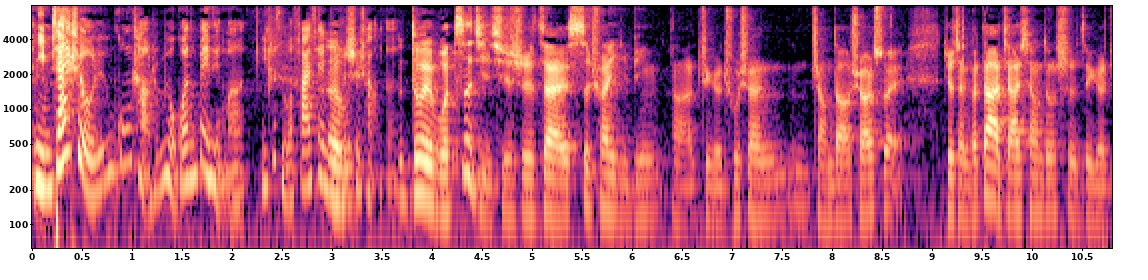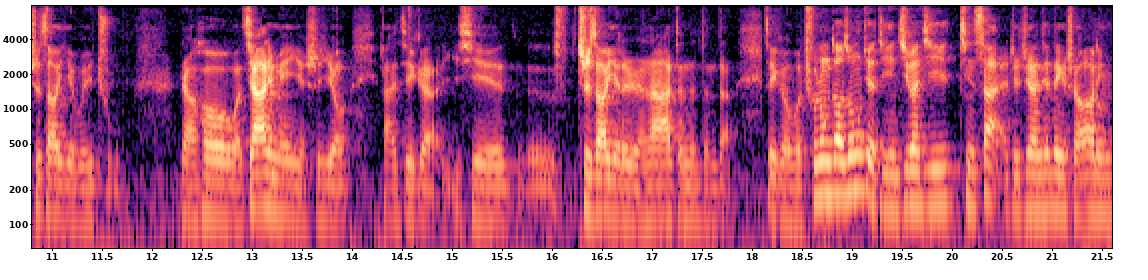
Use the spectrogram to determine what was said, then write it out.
你们家是有跟工厂什么有关的背景吗？你是怎么发现这个市场的？对我自己，其实，在四川宜宾啊，这个出生长到十二岁，就整个大家乡都是这个制造业为主。然后我家里面也是有啊，这个一些呃制造业的人啊，等等等等。这个我初中、高中就进行计算机竞赛，就计算机那个时候奥林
